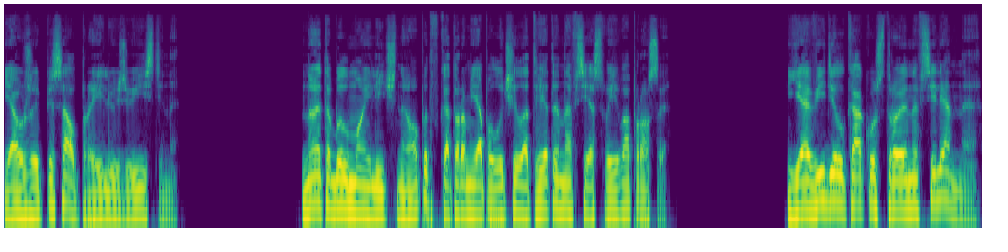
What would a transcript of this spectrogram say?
Я уже писал про иллюзию истины но это был мой личный опыт, в котором я получил ответы на все свои вопросы. Я видел, как устроена Вселенная,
